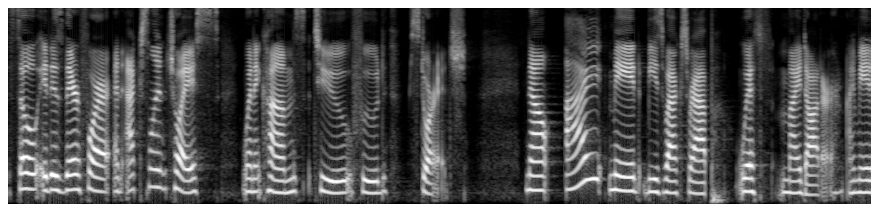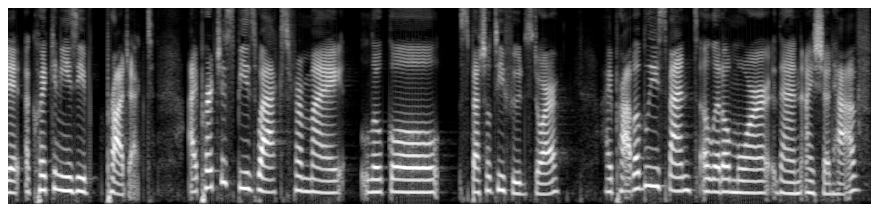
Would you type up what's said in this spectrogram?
So it is therefore an excellent choice when it comes to food storage. Now, I made beeswax wrap with my daughter. I made it a quick and easy project. I purchased beeswax from my local specialty food store I probably spent a little more than I should have.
